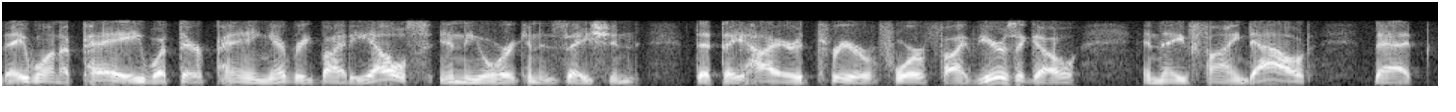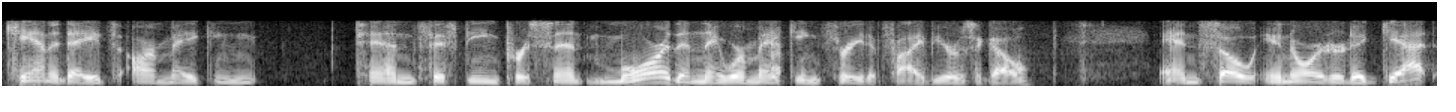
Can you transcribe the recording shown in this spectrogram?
They want to pay what they're paying everybody else in the organization that they hired three or four or five years ago, and they find out that candidates are making 10, 15% more than they were making three to five years ago. And so, in order to get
